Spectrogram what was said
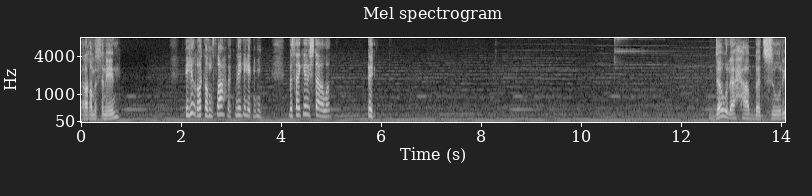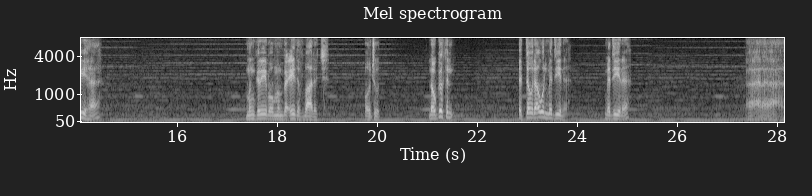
رقم اثنين اي الرقم صح اثنين. بس هاي كيف اشتغلت؟ دولة حابة تزوريها من قريب ومن بعيد في بالك. موجود. لو قلت ال- الدولة أو المدينة. مدينة. آه،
